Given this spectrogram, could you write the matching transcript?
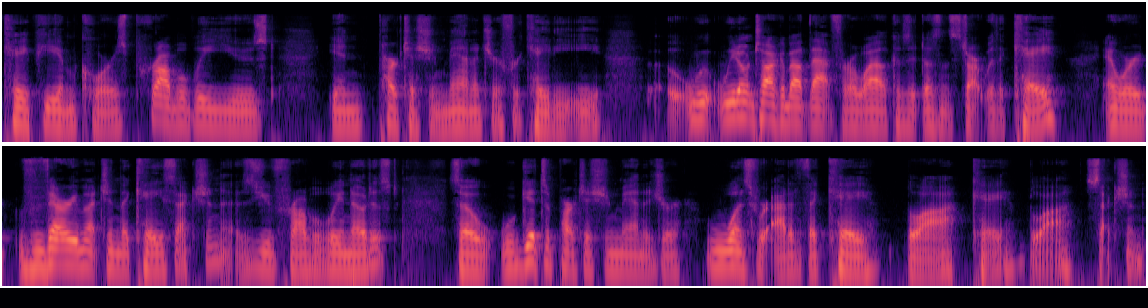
KPM core is probably used in Partition Manager for KDE. We, we don't talk about that for a while because it doesn't start with a K, and we're very much in the K section, as you've probably noticed. So we'll get to Partition Manager once we're out of the K blah K blah section.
